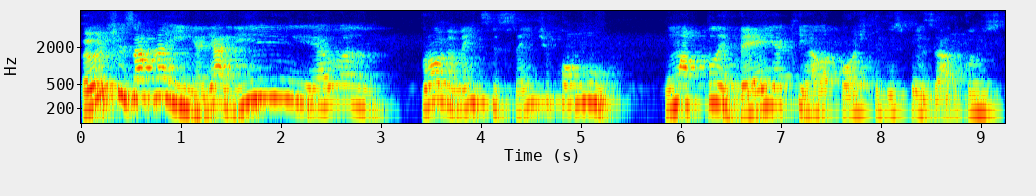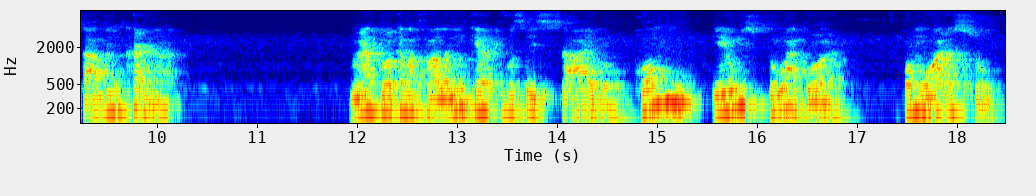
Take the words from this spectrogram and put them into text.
Antes a rainha, e ali ela provavelmente se sente como uma plebeia que ela pode ter desprezado quando estava encarnada. Não é à toa que ela fala: Não quero que vocês saibam como eu estou agora, como ora sou.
